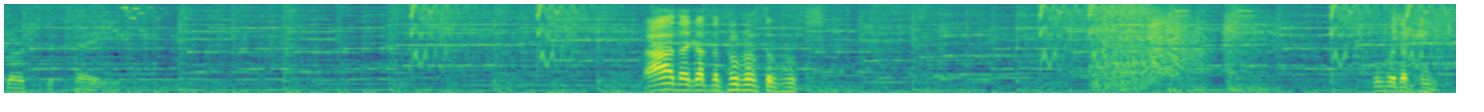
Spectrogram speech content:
go to the cave. Ah, they got the poop of the poops. Poop of the poops.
